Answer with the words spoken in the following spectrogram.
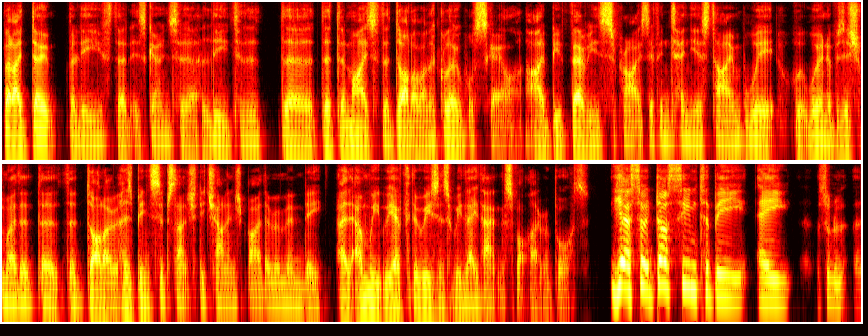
But I don't believe that it's going to lead to the, the, the demise of the dollar on a global scale. I'd be very surprised if in 10 years' time we, we're in a position where the, the, the dollar has been substantially challenged by the renminbi. And, and we, we have for the reasons we laid out in the Spotlight report. Yeah, so it does seem to be a sort of uh,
